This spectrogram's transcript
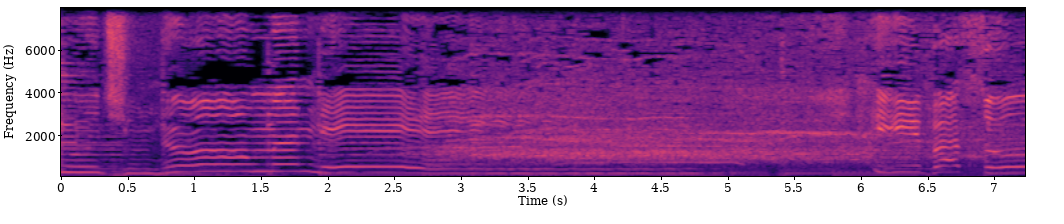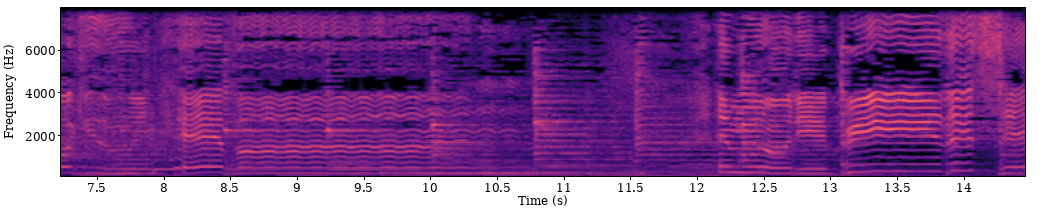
Would you know my name if I saw you in heaven? And would it be the same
